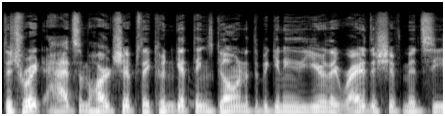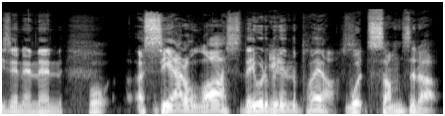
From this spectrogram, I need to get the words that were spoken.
Detroit had some hardships. They couldn't get things going at the beginning of the year. They righted the shift midseason, and then well, a Seattle loss, they would have been It- in the playoffs. what sums it up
